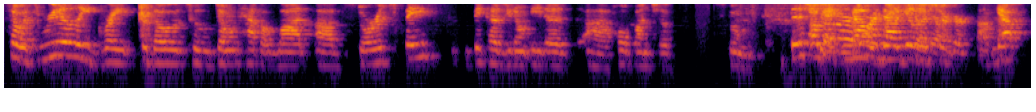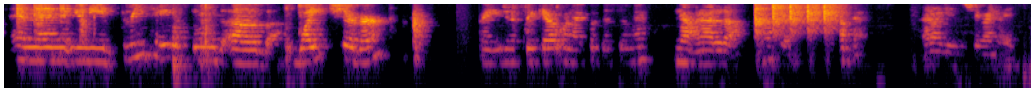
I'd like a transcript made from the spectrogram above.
So it's really great for those who don't have a lot of storage space because you don't need a, a whole bunch of spoons. This Okay, sugar no, or regular sugar? sugar. Okay. Yep, and then you need three tablespoons of white sugar. Are you gonna freak out when I put this in there? No, not at all. Okay. Okay. I don't use the sugar anyways.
